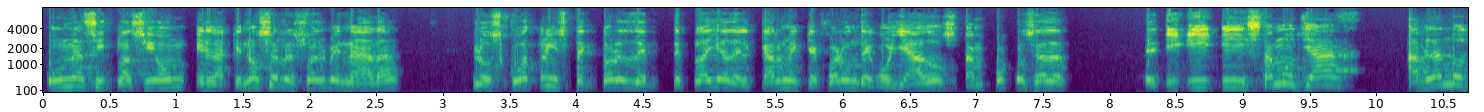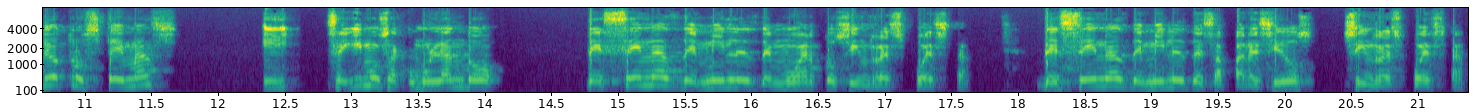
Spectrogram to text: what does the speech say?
una situación en la que no se resuelve nada. Los cuatro inspectores de, Playa del Carmen que fueron degollados tampoco se ha... Eh, y, y estamos ya hablando de otros temas y seguimos acumulando decenas de miles de muertos sin respuesta, decenas de miles desaparecidos sin respuesta.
